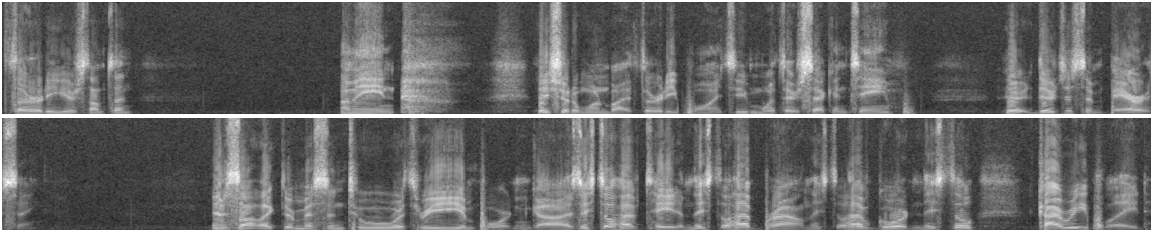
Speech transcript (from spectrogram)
30 or something. I mean, they should have won by 30 points, even with their second team. They're they're just embarrassing. And it's not like they're missing two or three important guys. They still have Tatum. They still have Brown. They still have Gordon. They still Kyrie played.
